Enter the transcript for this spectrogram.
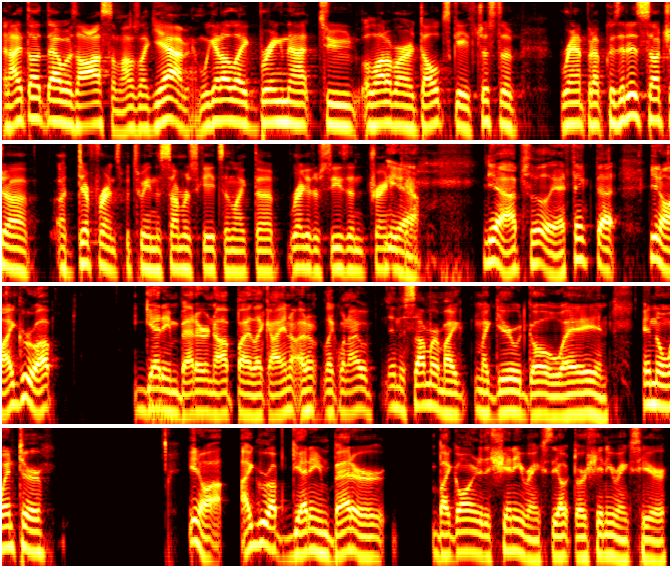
And I thought that was awesome. I was like, yeah, man, we got to like bring that to a lot of our adult skates just to ramp it up because it is such a, a difference between the summer skates and like the regular season training yeah. camp. Yeah, absolutely. I think that, you know, I grew up getting better not by like I I don't like when I would in the summer my my gear would go away and in the winter you know, I grew up getting better by going to the shinny rinks, the outdoor shinny rinks here,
